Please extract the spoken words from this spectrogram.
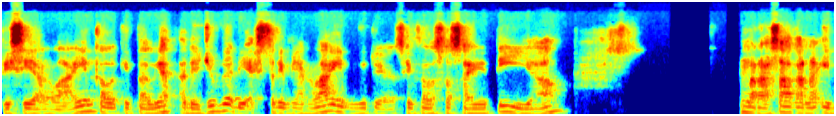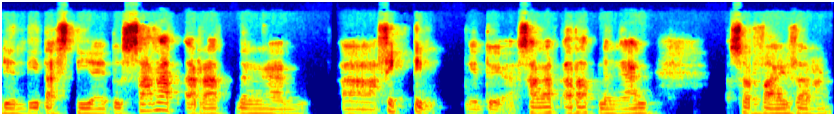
di sisi yang lain kalau kita lihat ada juga di ekstrim yang lain gitu ya, civil society yang merasa karena identitas dia itu sangat erat dengan uh, victim gitu ya, sangat erat dengan survivor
